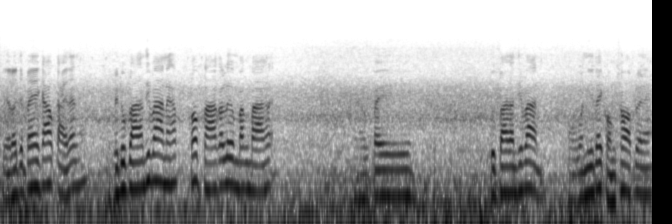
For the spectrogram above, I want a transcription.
เดี๋ยวเราจะไปให้ข้าวไก่แล้วนะไปดูปลากันที่บ้านนะครับเพราะปลาก็เริ่มบางๆแล้ว ไปดูปลากันที่บ้าน วันนี้ได้ของชอบด้วยนะ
